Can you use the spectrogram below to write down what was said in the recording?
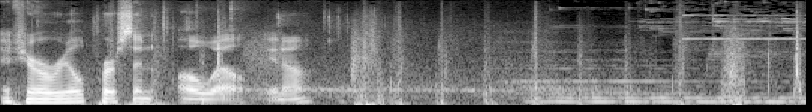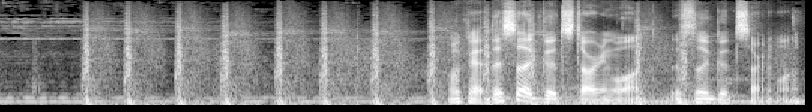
If you're a real person, oh well, you know? Okay, this is a good starting one. This is a good starting one.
